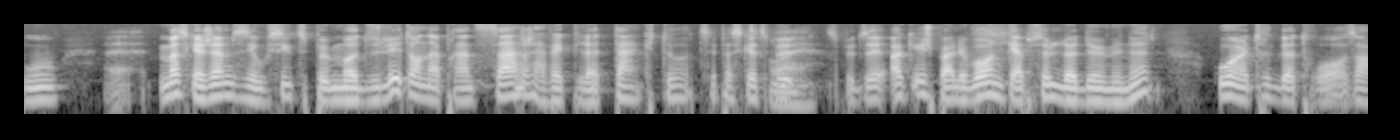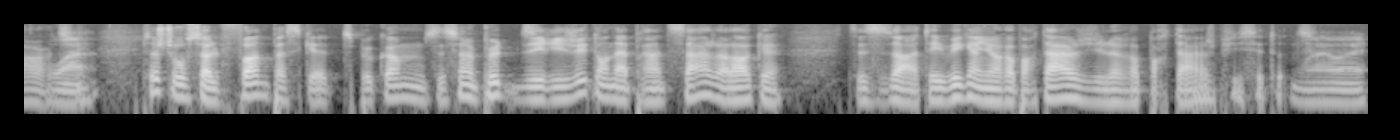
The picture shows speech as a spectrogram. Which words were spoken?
Ou, Moi, ce que j'aime, c'est aussi que tu peux moduler ton apprentissage avec le temps que tu as. Parce que tu peux, Ouais. tu peux dire, OK, je peux aller voir une capsule de 2 minutes ou un truc de 3 heures. Ouais. Ça, je trouve ça le fun parce que tu peux comme, c'est ça, un peu diriger ton apprentissage alors que, c'est ça, à la TV, quand il y a un reportage, il y a le reportage, puis c'est tout. ouais, ouais.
